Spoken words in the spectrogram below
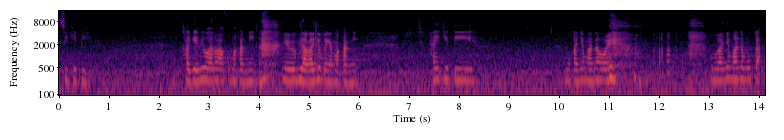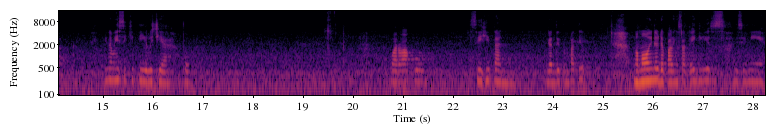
Si Kitty. Kak Gaby waro aku makan mie. Gaby bilang aja pengen makan mie. Hai Kitty. Mukanya mana woi mukanya mana muka? Ini namanya si Kitty Lucia. Tuh. Waro aku. Si Hitan. Ganti tempat yuk. Nggak mau ini udah paling strategis di sini.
